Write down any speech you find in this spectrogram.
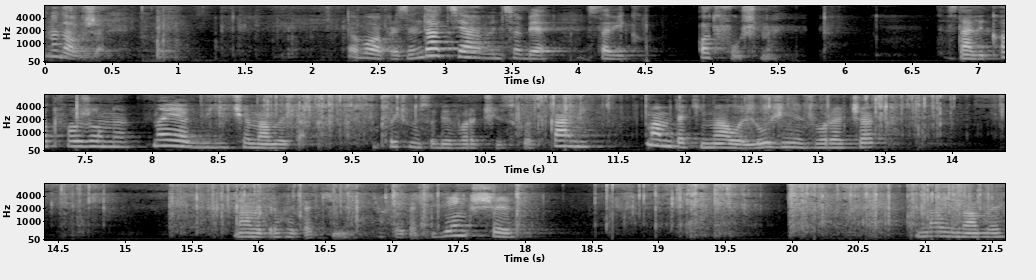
No dobrze. To była prezentacja, więc sobie stawik otwórzmy. Stawik otworzony. No i jak widzicie mamy tak. Otwórzmy sobie woreczki z klockami. Mamy taki mały, luźny woreczek. Mamy trochę taki, trochę taki większy. No i mamy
